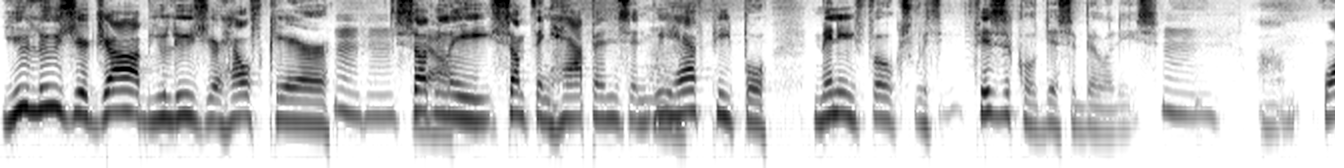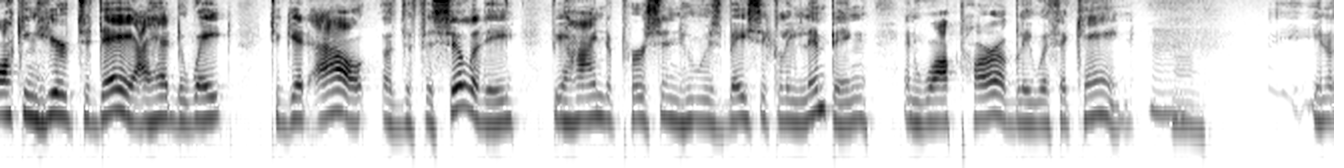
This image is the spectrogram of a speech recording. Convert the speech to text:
you lose your job, you lose your health care. Mm-hmm. Suddenly something happens, and we mm. have people, many folks with physical disabilities. Hmm. Um, walking here today, I had to wait to get out of the facility behind a person who was basically limping and walked horribly with a cane. Hmm. You know,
